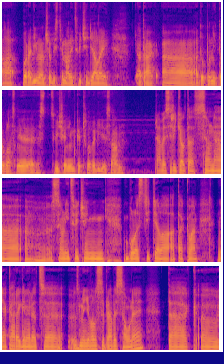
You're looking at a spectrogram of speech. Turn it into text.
a poradí vám, čo by ste mali cvičiť ďalej a tak a, a doplní to vlastne s cvičením, keď človek ide sám. Právě si říkal ta silná, eh, silný cvičení, bolesti těla a takhle. Nějaká regenerace. Zmiňoval si právě sauny, tak uh,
